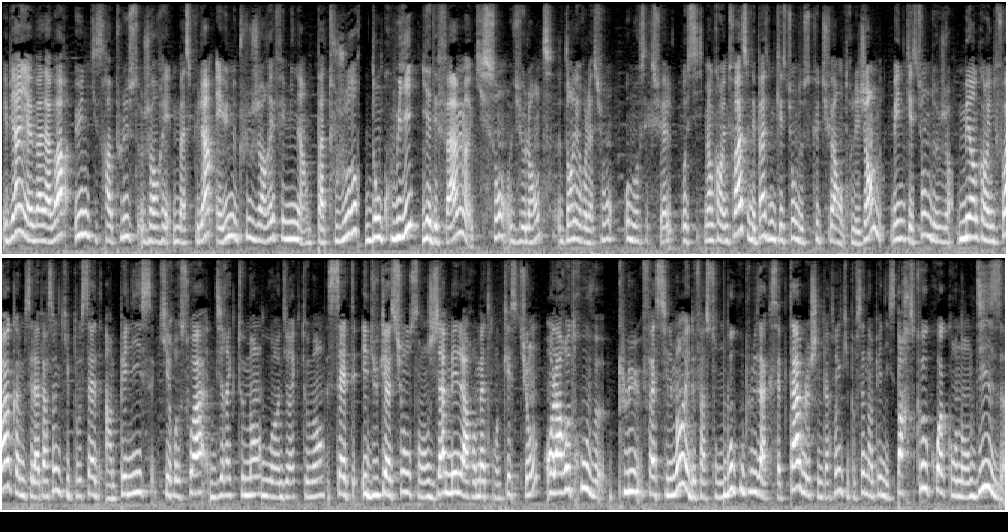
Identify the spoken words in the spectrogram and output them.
eh bien il va y en avoir une qui sera plus genrée masculin et une plus genrée féminin. Pas toujours. Donc oui, il y a des femmes qui sont violentes dans les relations homosexuelles aussi. Mais encore une fois, ce n'est pas une question de ce que tu as entre les jambes, mais une question de genre. Mais encore une fois, comme c'est la personne qui possède un pénis qui reçoit directement ou indirectement cette éducation sans jamais la remettre en question, on la retrouve plus facilement et de façon beaucoup plus acceptable chez une personne qui possède un pénis. Parce que quoi qu'on en dise,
